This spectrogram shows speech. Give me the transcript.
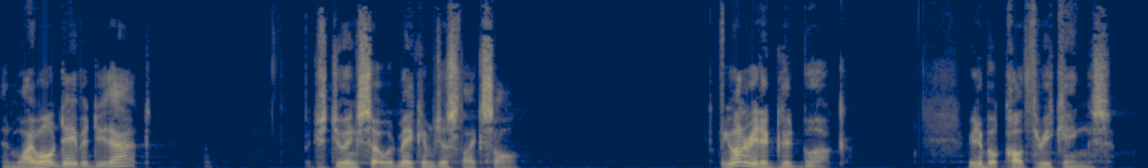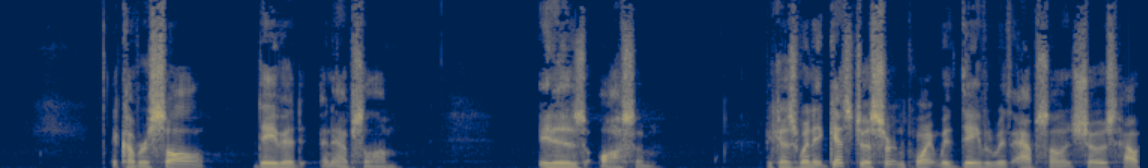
And why won't David do that? Because doing so would make him just like Saul. If you want to read a good book, read a book called Three Kings. It covers Saul, David, and Absalom. It is awesome. Because when it gets to a certain point with David with Absalom, it shows how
